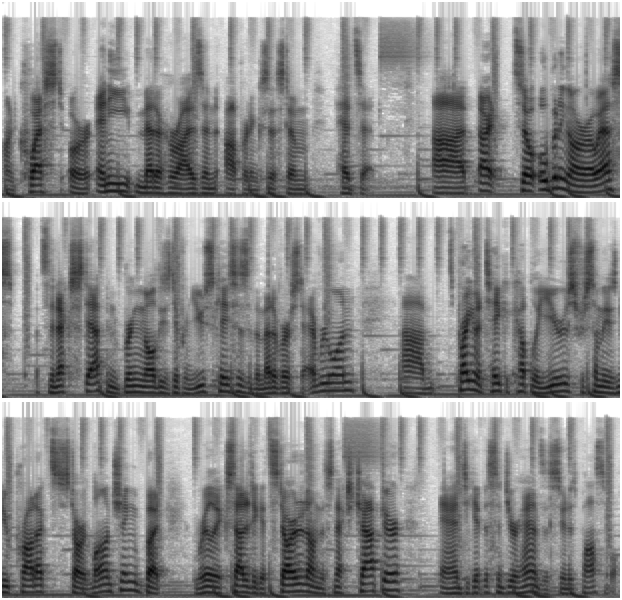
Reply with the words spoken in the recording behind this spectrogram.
on Quest or any Meta Horizon operating system headset. Uh, all right, so opening our OS, that's the next step in bringing all these different use cases of the metaverse to everyone. Um, it's probably going to take a couple of years for some of these new products to start launching, but I'm really excited to get started on this next chapter and to get this into your hands as soon as possible.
